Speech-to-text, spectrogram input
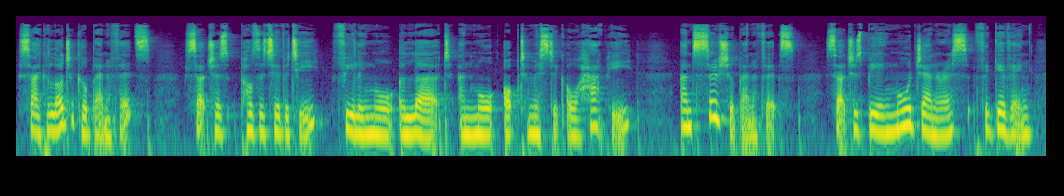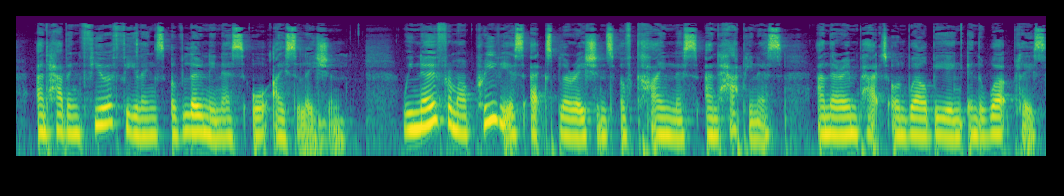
Psychological benefits, such as positivity, feeling more alert and more optimistic or happy. And social benefits, such as being more generous, forgiving, and having fewer feelings of loneliness or isolation. We know from our previous explorations of kindness and happiness and their impact on well being in the workplace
